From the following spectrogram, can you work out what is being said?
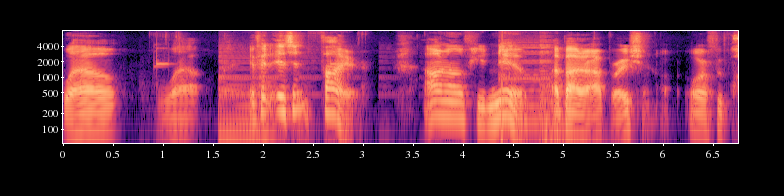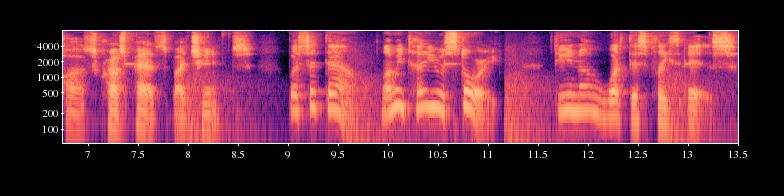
Well, well. If it isn't fire. I don't know if you knew about our operation or if we crossed cross paths by chance. But sit down. Let me tell you a story. Do you know what this place is?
